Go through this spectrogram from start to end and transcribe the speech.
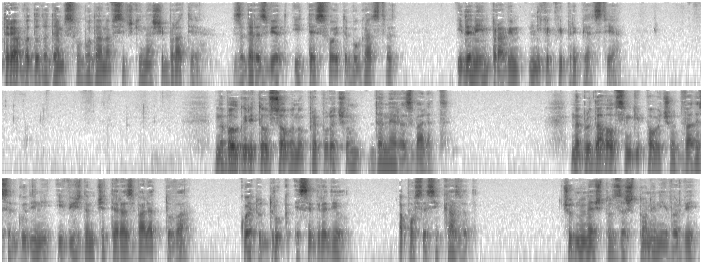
трябва да дадем свобода на всички наши братия, за да развият и те своите богатства и да не им правим никакви препятствия. На българите особено препоръчвам да не развалят. Наблюдавал съм ги повече от 20 години и виждам, че те развалят това, което друг е съградил, а после си казват, чудно нещо, защо не ни върви?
